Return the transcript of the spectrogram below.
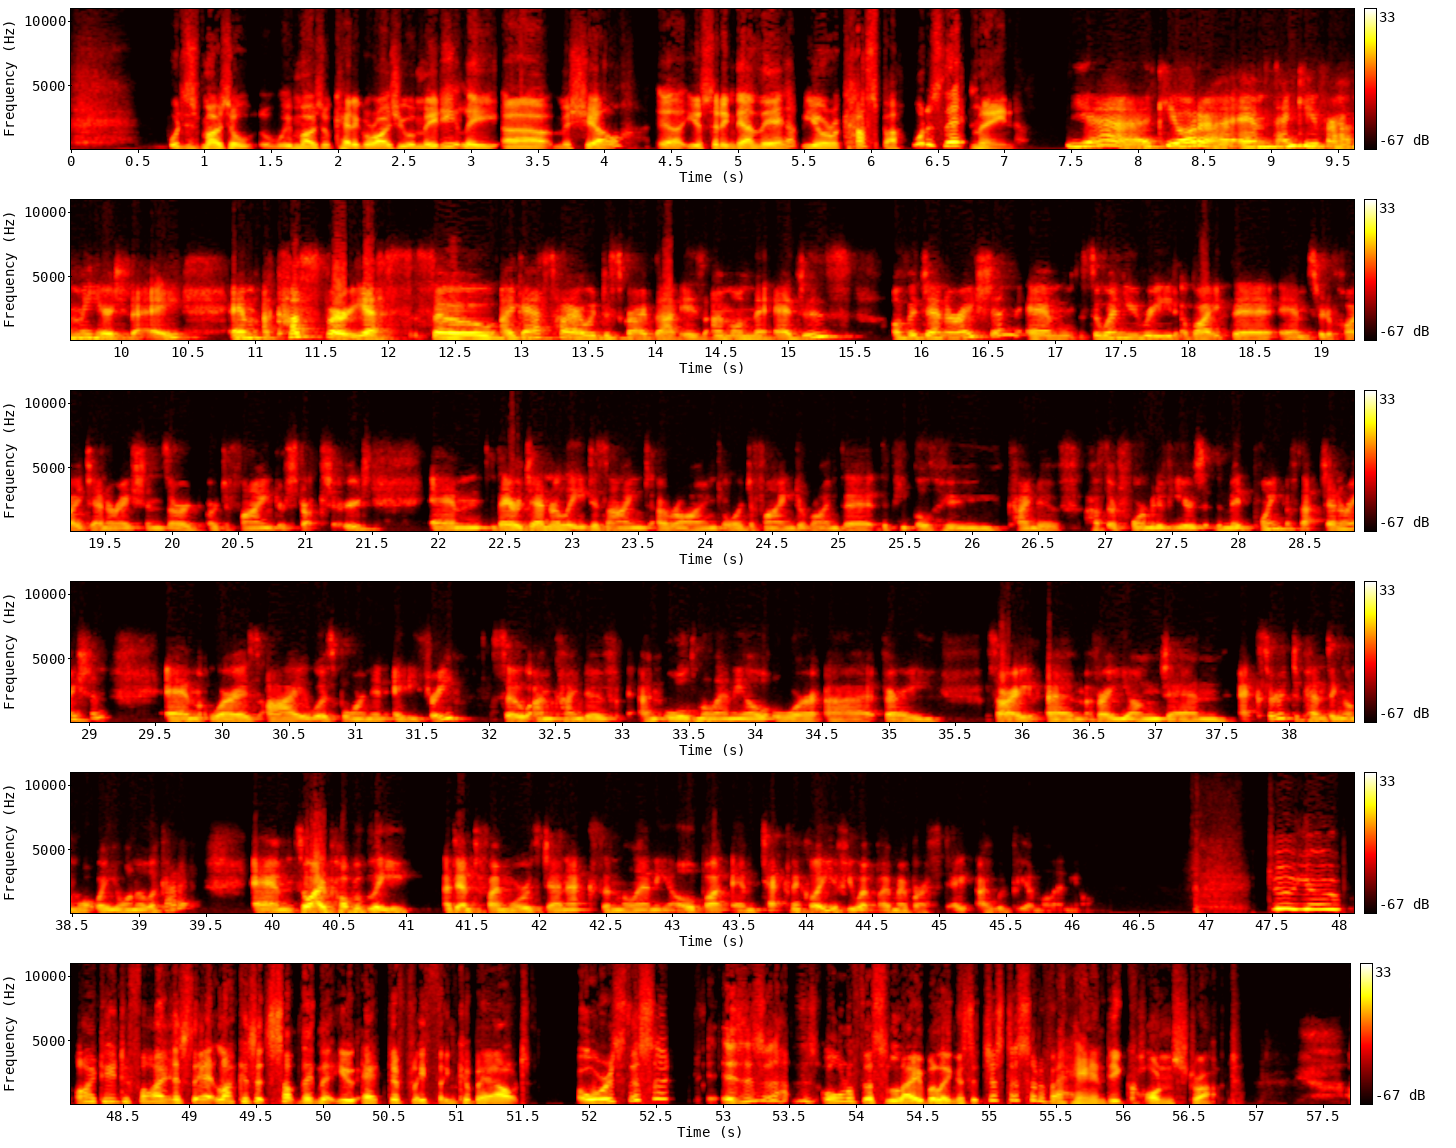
We'll just might well, we might as well categorise you immediately, uh, Michelle. Uh, you're sitting down there. You're a cusper. What does that mean? Yeah, kia ora. Um, thank you for having me here today. Um, a cusper, yes. So I guess how I would describe that is I'm on the edges of a generation. Um, so when you read about the um, sort of how generations are, are defined or structured, um, they're generally designed around or defined around the, the people who kind of have their formative years at the midpoint of that generation. Um, whereas I was born in 83. So I'm kind of an old millennial or a very sorry, um, a very young Gen Xer, depending on what way you want to look at it. Um, so I probably identify more as Gen X than millennial, but um, technically, if you went by my birth date, I would be a millennial. Do you identify as that? Like, is it something that you actively think about, or is this a is this, a, is all of this labeling? Is it just a sort of a handy construct?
